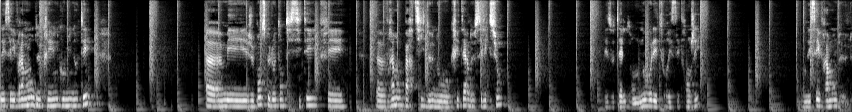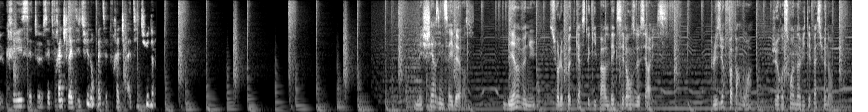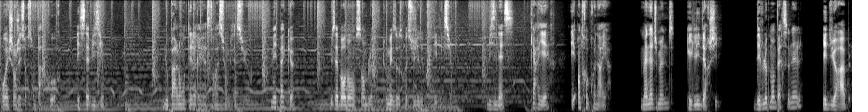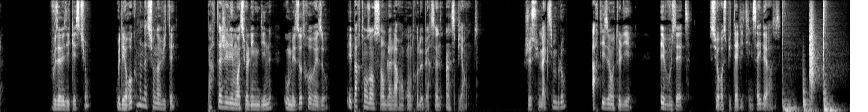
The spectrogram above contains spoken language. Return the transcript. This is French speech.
on essaye vraiment de créer une communauté. Euh, mais je pense que l'authenticité fait euh, vraiment partie de nos critères de sélection. Les hôtels ont nouveau les touristes étrangers. On essaye vraiment de, créer cette, cette French latitude, en fait, cette French attitude. Mes chers insiders, bienvenue sur le podcast qui parle d'excellence de service. Plusieurs fois par mois, je reçois un invité passionnant pour échanger sur son parcours et sa vision. Nous parlons hôtellerie-restauration bien sûr, mais pas que. Nous abordons ensemble tous mes autres sujets de prédilection. Business, carrière et entrepreneuriat. Management et leadership. Développement personnel et durable. Vous avez des questions ou des recommandations d'invités? Partagez-les moi sur LinkedIn ou mes autres réseaux et partons ensemble à la rencontre de personnes inspirantes. Je suis Maxime Blo, artisan hôtelier, et vous êtes sur Hospitality Insiders.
